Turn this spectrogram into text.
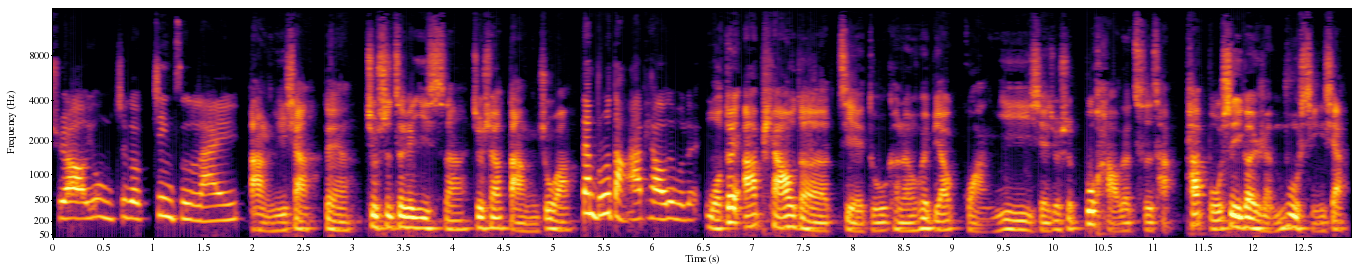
需要用这个镜子来挡一下，对啊，就是这个意思啊，就是要挡住啊。但不是挡阿飘，对不对？我对阿飘的解读可能会比较广义一些，就是不好的磁场，它不是一个人物形象。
